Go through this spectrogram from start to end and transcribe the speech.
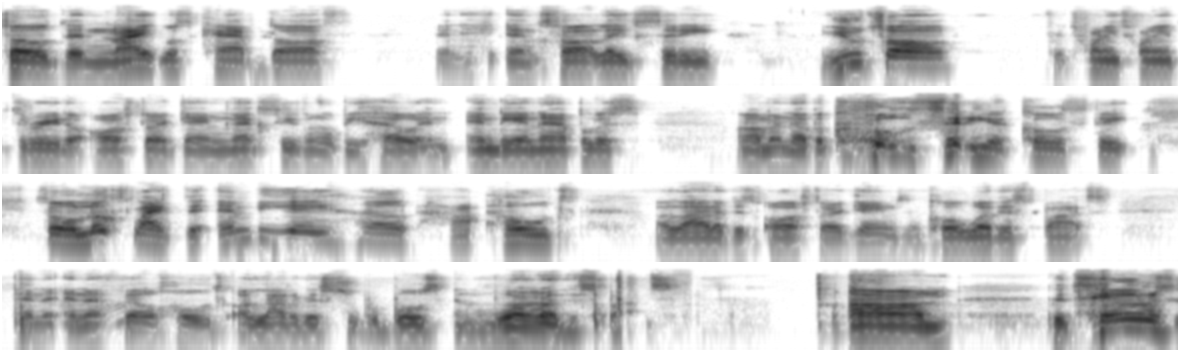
So the night was capped off in, in Salt Lake City, Utah for 2023. The All Star game next season will be held in Indianapolis, um, another cold city, a cold state. So it looks like the NBA held, holds a lot of its All Star games in cold weather spots, and the NFL holds a lot of its Super Bowls in warm weather spots. Um, the teams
